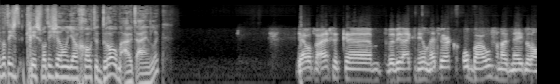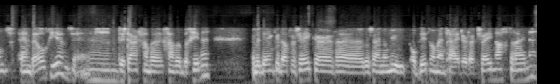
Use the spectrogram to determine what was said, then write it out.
wat is, Chris, wat is dan jouw grote droom uiteindelijk? Ja, wat we eigenlijk, eh, we willen eigenlijk een heel netwerk opbouwen vanuit Nederland en België. Dus, eh, dus daar gaan we, gaan we beginnen. En we denken dat er zeker, eh, er zijn er nu, op dit moment rijden er twee nachttreinen.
